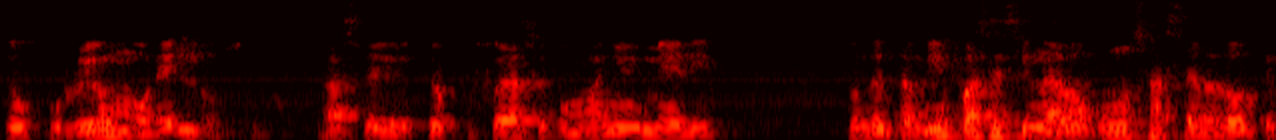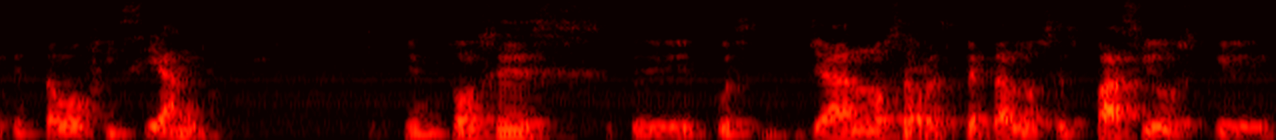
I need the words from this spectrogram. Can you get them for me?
ocurrió en Morelos hace, creo que fue hace como año y medio, donde también fue asesinado un sacerdote que estaba oficiando. Entonces, eh, pues ya no se respetan los espacios que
